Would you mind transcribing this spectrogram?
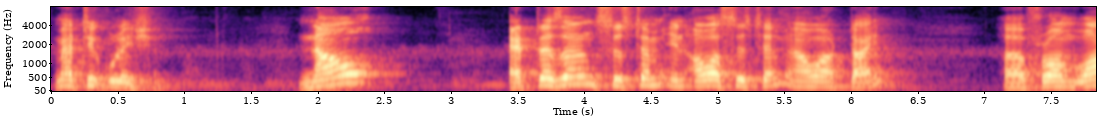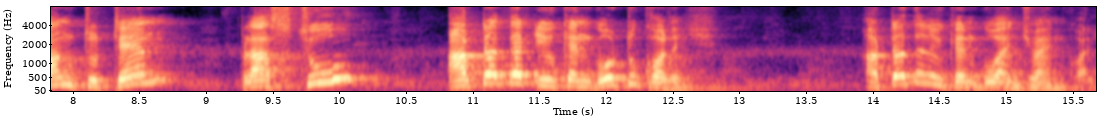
Matriculation. Now, at present system, in our system, in our time, uh, from 1 to 10, plus 2, after that you can go to college. After that you can go and join college.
